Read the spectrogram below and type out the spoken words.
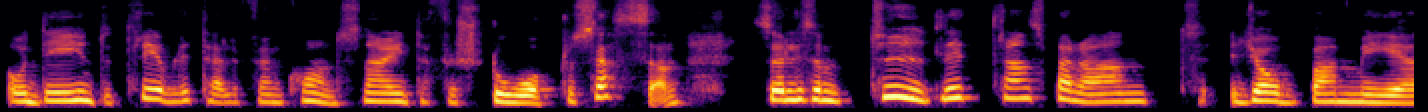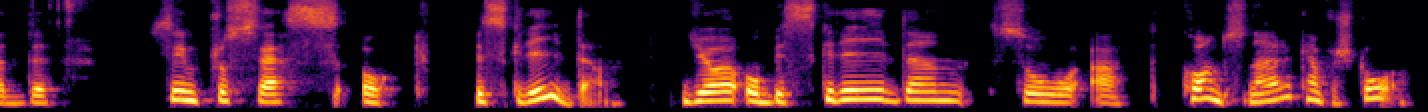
Och det är inte trevligt heller för en konstnär att inte förstå processen. Så liksom tydligt, transparent, jobba med sin process och beskriv den. Ja, och beskriv den så att konstnärer kan förstå.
